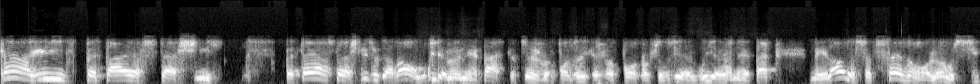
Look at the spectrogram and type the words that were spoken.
Quand arrive Peter Stachny, Peter Stachny, tout d'abord, oui, il y a eu un impact. Tu sais, je ne veux pas dire que je ne veux pas, comme je te dis, oui, il y a eu un impact. Mais lors de cette saison-là aussi,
